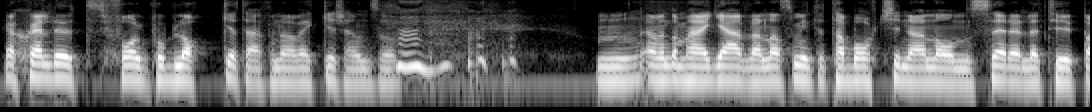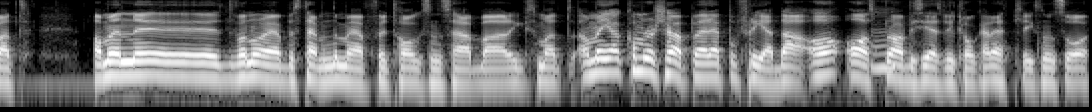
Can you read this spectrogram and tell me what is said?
Jag skällde ut folk på Blocket här för några veckor sedan. Så. Mm, även de här jävlarna som inte tar bort sina annonser eller typ att Ja men eh, det var några jag bestämde mig för ett tag sedan så här bara liksom att ja men jag kommer att köpa det på fredag. Ja asbra vi ses vid klockan ett liksom så.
